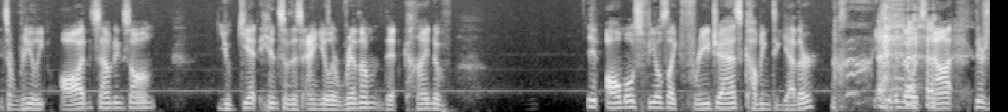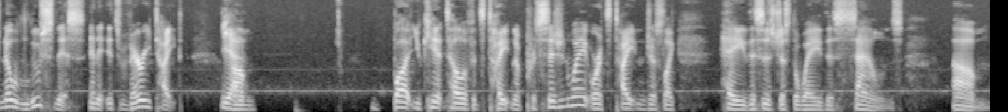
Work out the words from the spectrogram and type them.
It's a really odd sounding song. You get hints of this angular rhythm that kind of it almost feels like free jazz coming together, even though it's not. There's no looseness and it, it's very tight. Yeah. Um, but you can't tell if it's tight in a precision way or it's tight in just like, hey, this is just the way this sounds. Um,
